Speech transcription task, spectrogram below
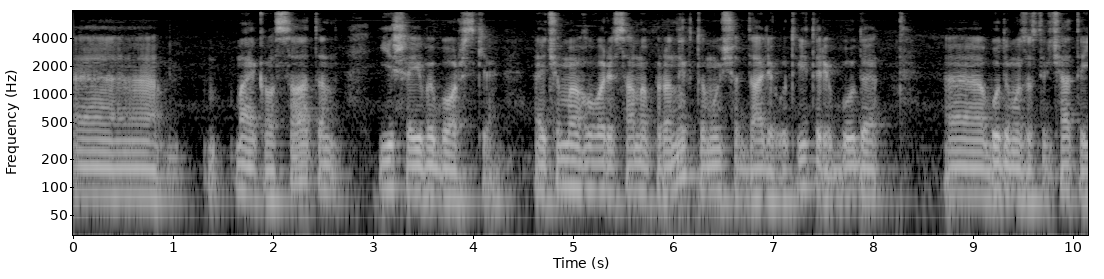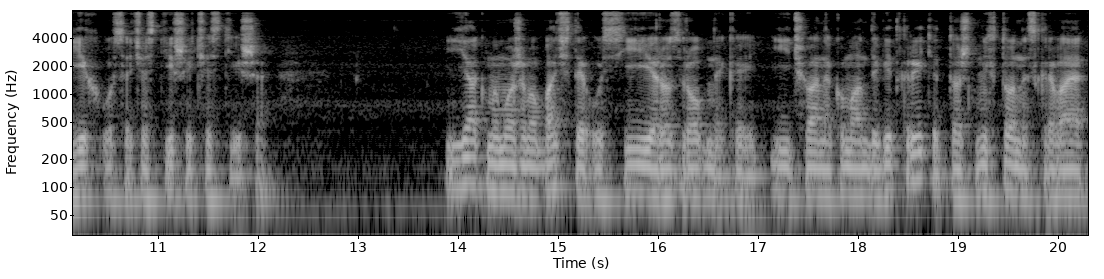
е, Майкл Сатан і Шей Виборський. Е, Чому я говорю саме про них? Тому що далі у Твіттері буде, е, будемо зустрічати їх усе частіше і частіше. Як ми можемо бачити, усі розробники і члени команди відкриті, тож ніхто не скриває,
